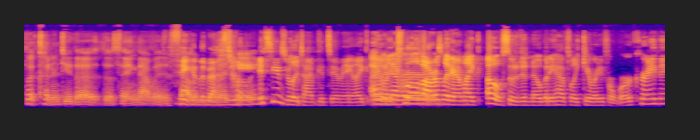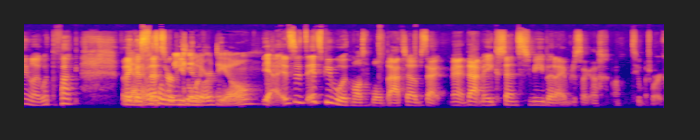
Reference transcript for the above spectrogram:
But couldn't do the the thing that would think in the bathtub. It seems really time consuming. Like I would like never, twelve hours later, I'm like, oh, so did nobody have to like get ready for work or anything? Like what the fuck? But yeah, I guess that's a for people with, ordeal. Yeah, it's, it's it's people with multiple bathtubs that that makes sense to me. But I'm just like, ugh, too much work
